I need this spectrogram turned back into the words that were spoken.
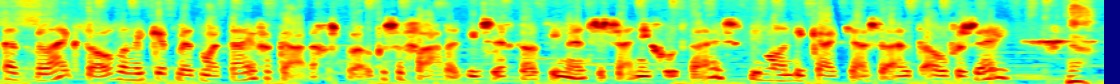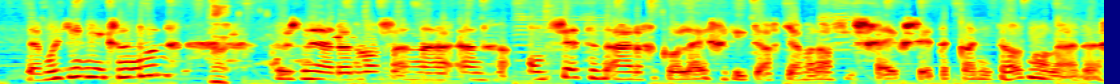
het blijkt toch, want ik heb met Martijn Verkade gesproken. Zijn vader die zegt ook, die mensen zijn niet goed wijs. Die man die kijkt juist uit over zee. Ja. Daar moet je niks aan doen. Dus nou ja, dat was een, eh, een ontzettend aardige collega die dacht... ja, maar als hij scheef zit, dan kan hij toch ook nog naar de,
